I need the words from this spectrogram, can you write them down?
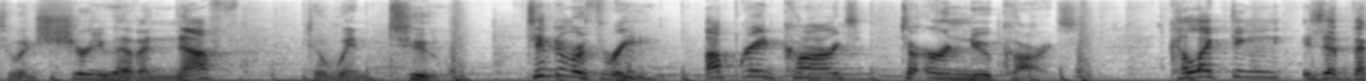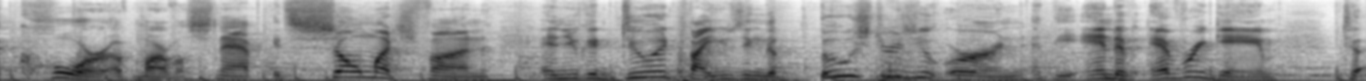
to ensure you have enough to win two. Tip number three upgrade cards to earn new cards. Collecting is at the core of Marvel Snap. It's so much fun, and you can do it by using the boosters you earn at the end of every game to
